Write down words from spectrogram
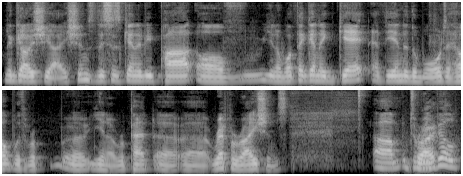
negotiations. This is going to be part of you know what they're going to get at the end of the war to help with uh, you know repat- uh, uh, reparations um, to Right. rebuild.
